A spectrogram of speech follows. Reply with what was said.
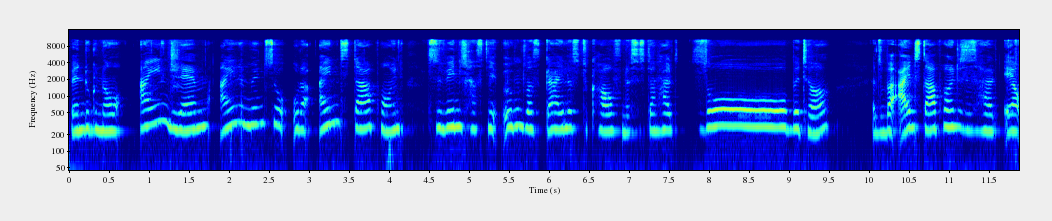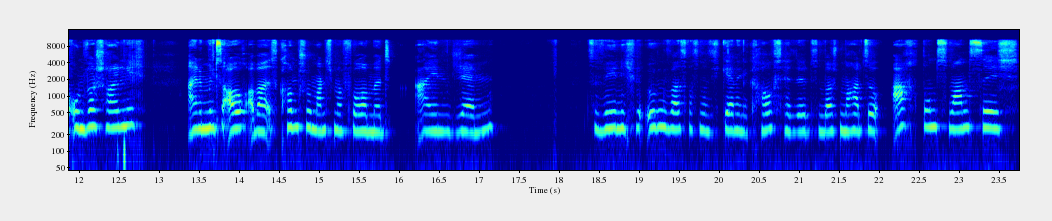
Wenn du genau ein Gem, eine Münze oder ein Starpoint zu wenig hast, dir irgendwas Geiles zu kaufen, das ist dann halt so bitter. Also bei ein Starpoint ist es halt eher unwahrscheinlich. Eine Münze auch, aber es kommt schon manchmal vor mit ein Gem zu wenig für irgendwas, was man sich gerne gekauft hätte. Zum Beispiel, man hat so 28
